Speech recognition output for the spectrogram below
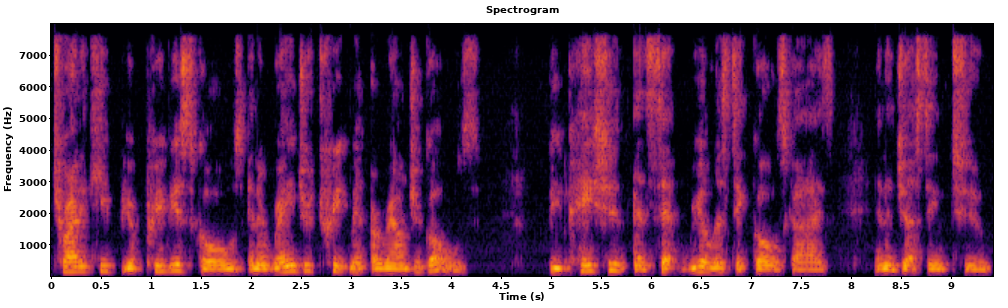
Try to keep your previous goals and arrange your treatment around your goals. Be patient and set realistic goals, guys, in adjusting to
